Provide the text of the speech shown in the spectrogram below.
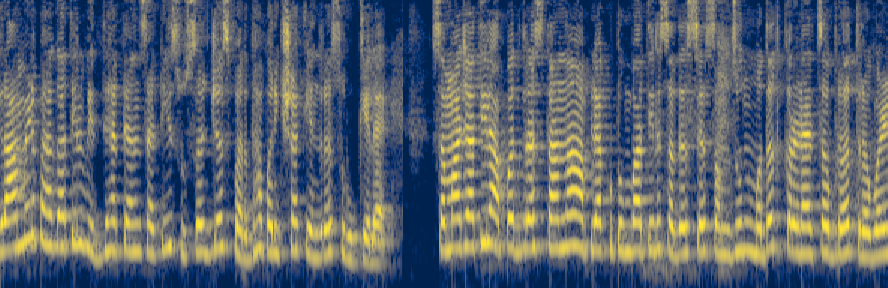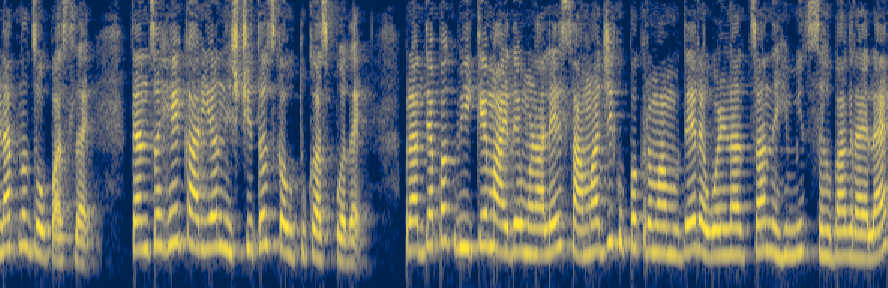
ग्रामीण भागातील विद्यार्थ्यांसाठी सुसज्ज स्पर्धा परीक्षा केंद्र सुरू केलंय. समाजातील आपदग्रस्तांना आपल्या कुटुंबातील सदस्य समजून मदत करण्याचं व्रत रवळण्यातनं जोपासलंय. त्यांचं हे कार्य निश्चितच कौतुकास्पद आहे. प्राध्यापक व्ही के मायदेव म्हणाले सामाजिक उपक्रमामध्ये रवळनाथचा नेहमीच सहभाग राहिलाय.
